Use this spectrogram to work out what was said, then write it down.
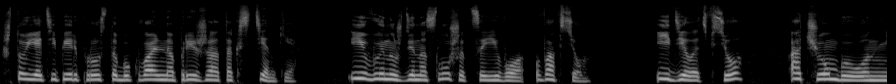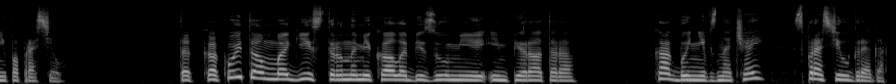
что я теперь просто буквально прижата к стенке — и вынуждена слушаться его во всем. И делать все, о чем бы он ни попросил. «Так какой там магистр намекал о безумии императора?» Как бы невзначай, спросил Грегор.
